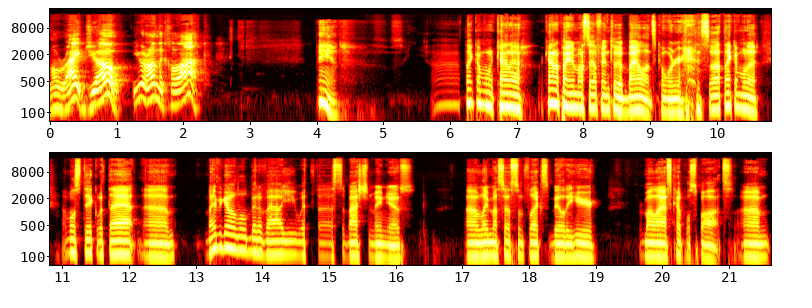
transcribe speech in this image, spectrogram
All right, Joe, you are on the clock. Man, I think I'm gonna kind of kind of painted myself into a balance corner, so I think I'm gonna I'm gonna stick with that. Um, maybe go a little bit of value with uh, Sebastian Munoz. Um, leave myself some flexibility here for my last couple spots. Um,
